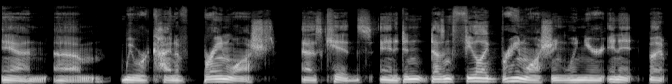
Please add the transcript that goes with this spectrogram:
and um, we were kind of brainwashed as kids. And it didn't doesn't feel like brainwashing when you're in it but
